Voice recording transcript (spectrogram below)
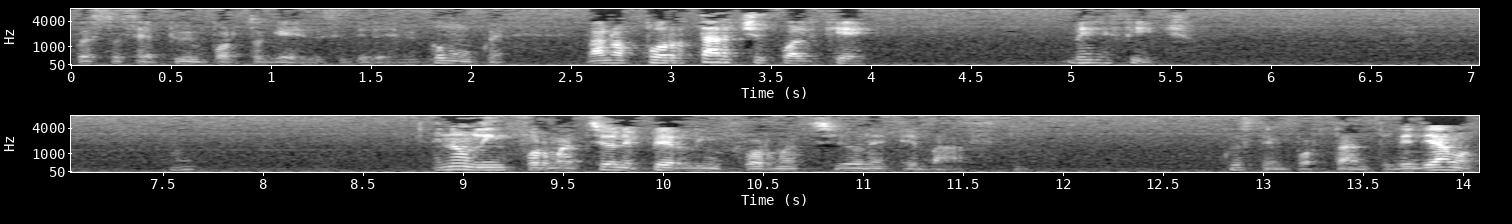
questo sia più in portoghese si direbbe, comunque vanno a portarci qualche beneficio. No? E non l'informazione per l'informazione e basta. Questo è importante. Vediamo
